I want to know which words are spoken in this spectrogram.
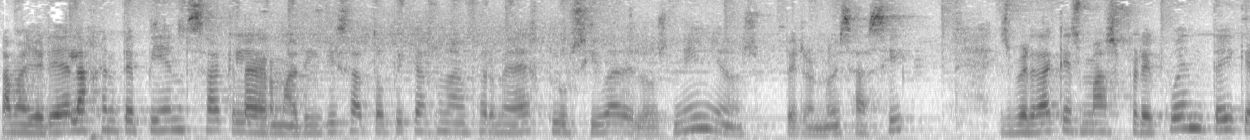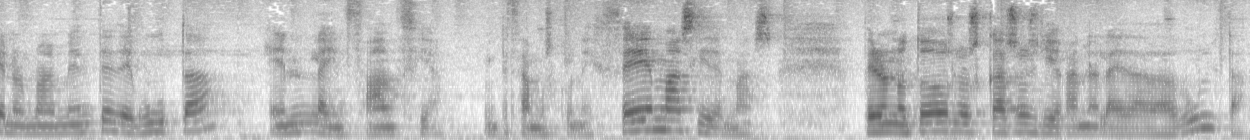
La mayoría de la gente piensa que la dermatitis atópica es una enfermedad exclusiva de los niños, pero no es así. Es verdad que es más frecuente y que normalmente debuta en la infancia. Empezamos con eczemas y demás, pero no todos los casos llegan a la edad adulta.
